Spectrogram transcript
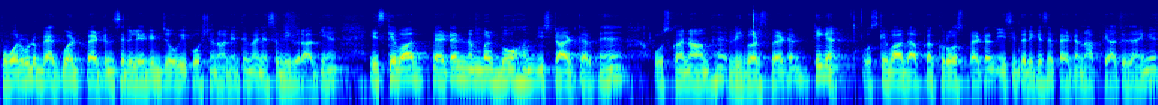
फॉरवर्ड बैकवर्ड पैटर्न से रिलेटेड जो भी क्वेश्चन आने थे, मैंने सभी करा दिए हैं। इसके बाद पैटर्न नंबर दो हम स्टार्ट करते हैं। उसका नाम है रिवर्स पैटर्न ठीक है? उसके बाद आपका क्रॉस पैटर्न इसी तरीके से पैटर्न आपके आते जाएँगे।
